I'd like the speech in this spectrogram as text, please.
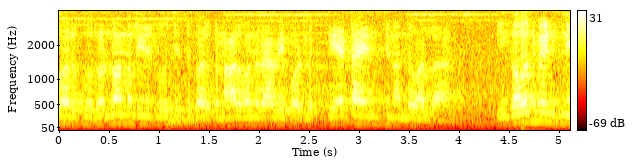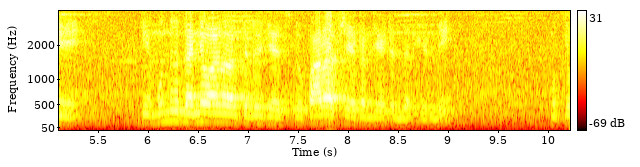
కొరకు రెండు వందల యూనిట్ల ఉచిత కొరకు నాలుగు వందల యాభై కోట్లు కేటాయించినందువల్ల ఈ గవర్నమెంట్ని ముందుకు ధన్యవాదాలు తెలియజేసుకు పాలాభిషేకం చేయడం జరిగింది. ముఖ్య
